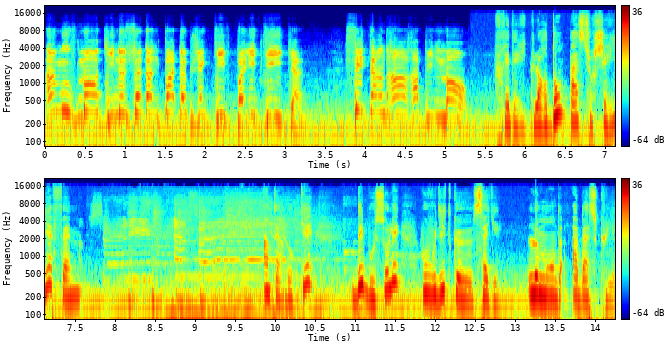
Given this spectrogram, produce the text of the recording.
Un mouvement qui ne se donne pas d'objectif politique s'éteindra rapidement. Frédéric Lordon passe sur Chéri FM. Interloqué, déboussolé, vous vous dites que ça y est, le monde a basculé.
